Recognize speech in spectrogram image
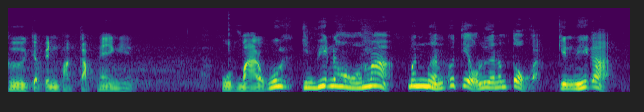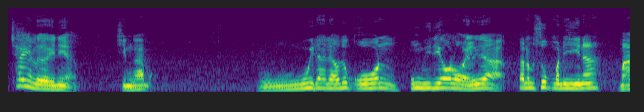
คือจะเป็นผักกลับให้อย่างนี้พูดมาแล้วอุ้ยกินพริกนะหอมอะมันเหมือนก๋วยเตี๋ยวเรือน้ำตกอะกินพริกอะใช่เลยเนี่ย ชิมครับ อ้ยได้แล้วทุกคนปรุงทีเดียวอร่อยเลยอะถ้าน้ำซุปมาดีนะ มา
